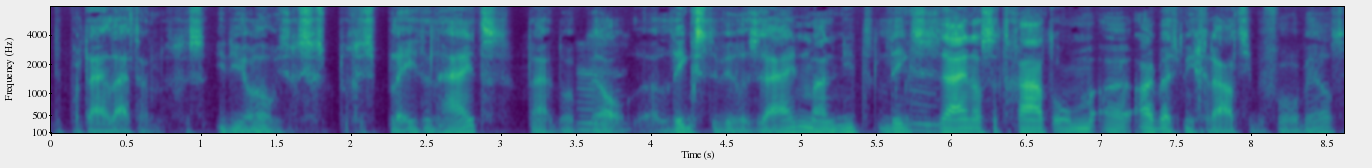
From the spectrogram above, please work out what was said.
de partij leidt aan ges- ideologische ges- gespletenheid. Nou, door Mm. wel eh, links te willen zijn, maar niet links te Mm. zijn als het gaat om eh, arbeidsmigratie bijvoorbeeld.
